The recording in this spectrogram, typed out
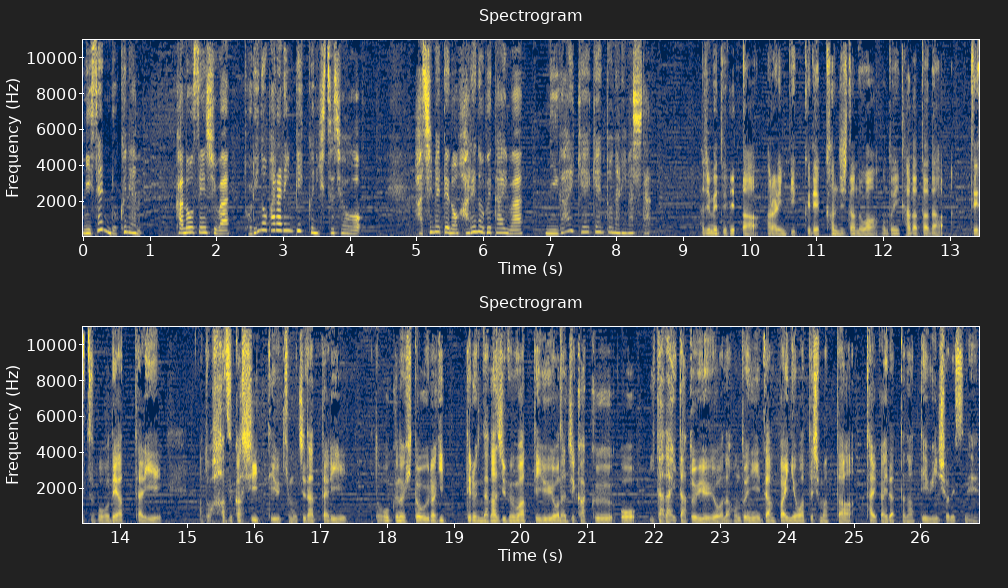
2006年加納選手はトリノパラリンピックに出場。初めての晴れの舞台は苦い経験となりました。初めて出たパラリンピックで感じたのは本当にただただ絶望であったりあと恥ずかしいっていう気持ちだったりあと多くの人を裏切ってるんだな自分はっていうような自覚をいただいたというような本当に惨敗に終わってしまった大会だったなっていう印象ですね。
